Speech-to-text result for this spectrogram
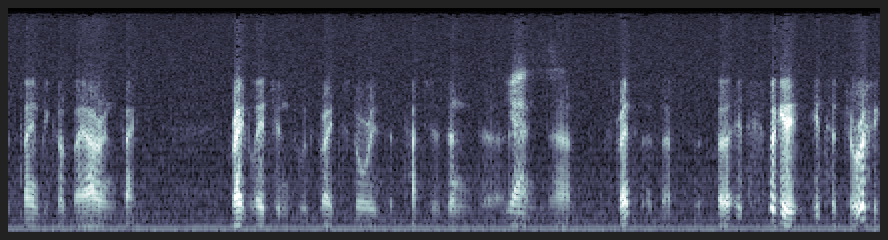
sustain because they are, in fact, great legends with great stories that touches and, uh, Yes. and uh, strengthens. That's, so it, look, it, it's a terrific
